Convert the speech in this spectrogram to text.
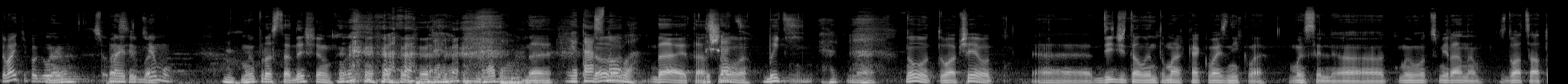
давайте поговорим Да, на эту тему. Мы просто дышим. Да, да, да. Да. Это Ну, основа. Да, это Дышать, основа. быть. Да. Ну вот вообще вот Digital Intumac как возникла мысль? э, Мы вот с Мираном с 2020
